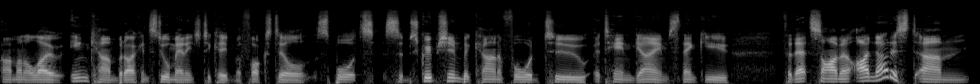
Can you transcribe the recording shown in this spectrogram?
I'm on a low income, but I can still manage to keep my Foxtel Sports subscription, but can't afford to attend games. Thank you for that, Simon. I noticed um,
